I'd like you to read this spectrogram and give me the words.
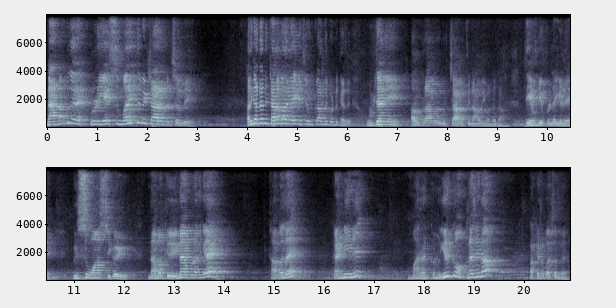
நான் நம்புகிறேன் உன்னுடைய இயேசு மறித்து விட்டார் என்று சொல்லி. அதுக்காக தான் நீ தலைமுறை கை வச்சு உட்கார்ந்து கொண்டிருக்கிறது. உடனே அவருக்குள்ளாக ஒரு உற்சாகத்தின் ஆவி வந்ததான் தேவனுடைய பிள்ளைகளே விசுவாசிகள் நமக்கு என்ன இருக்கக்கூடாதுங்க? கவலை கண்ணீர் மறக்கணும். இருக்கும் என்ன செய்யணும்? பக்கத்தில் பார்த்து சொல்லுங்கள்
